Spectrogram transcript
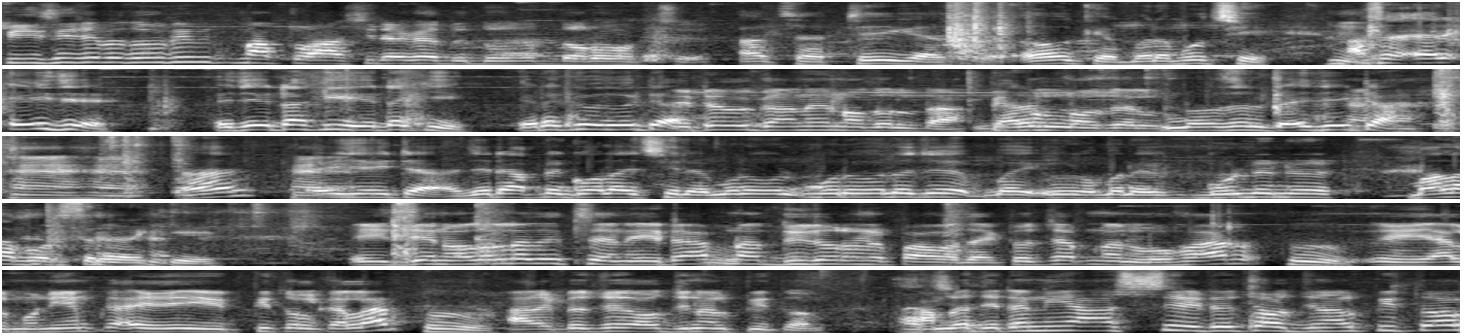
পিস হিসেবে ধরি মাত্র আশি টাকা দ- দর হচ্ছে। আচ্ছা ঠিক আছে। ওকে মানে বুঝছি। আচ্ছা আর এই যে এই যে এটা কি এটা কি? এটা কি ওইটা? এটা ওই গানের নজলটা পিতল নজল। নজলটা এই যে এটা হ্যাঁ হ্যাঁ হ্যাঁ হ্যাঁ। এই যে এটা যেটা আপনি গলায় ছিলেন মনে মনে হলো যে ভাই, মানে গোল্ডেনের মালা পরছেন আর কি। এই যে নজলটা দেখছেন এটা আপনার দুই ধরনের পাওয়া যায়। একটা হচ্ছে আপনার লোহার এই অ্যালুমিনিয়াম পিতল কালার আর একটা হচ্ছে অরিজিনাল পিতল। আচ্ছা। আমরা যেটা নিয়ে আসছি এটা হচ্ছে অরিজিনাল পিতল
